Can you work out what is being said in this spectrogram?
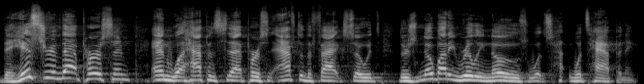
the history of that person and what happens to that person after the fact so it's, there's nobody really knows what's, what's happening.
